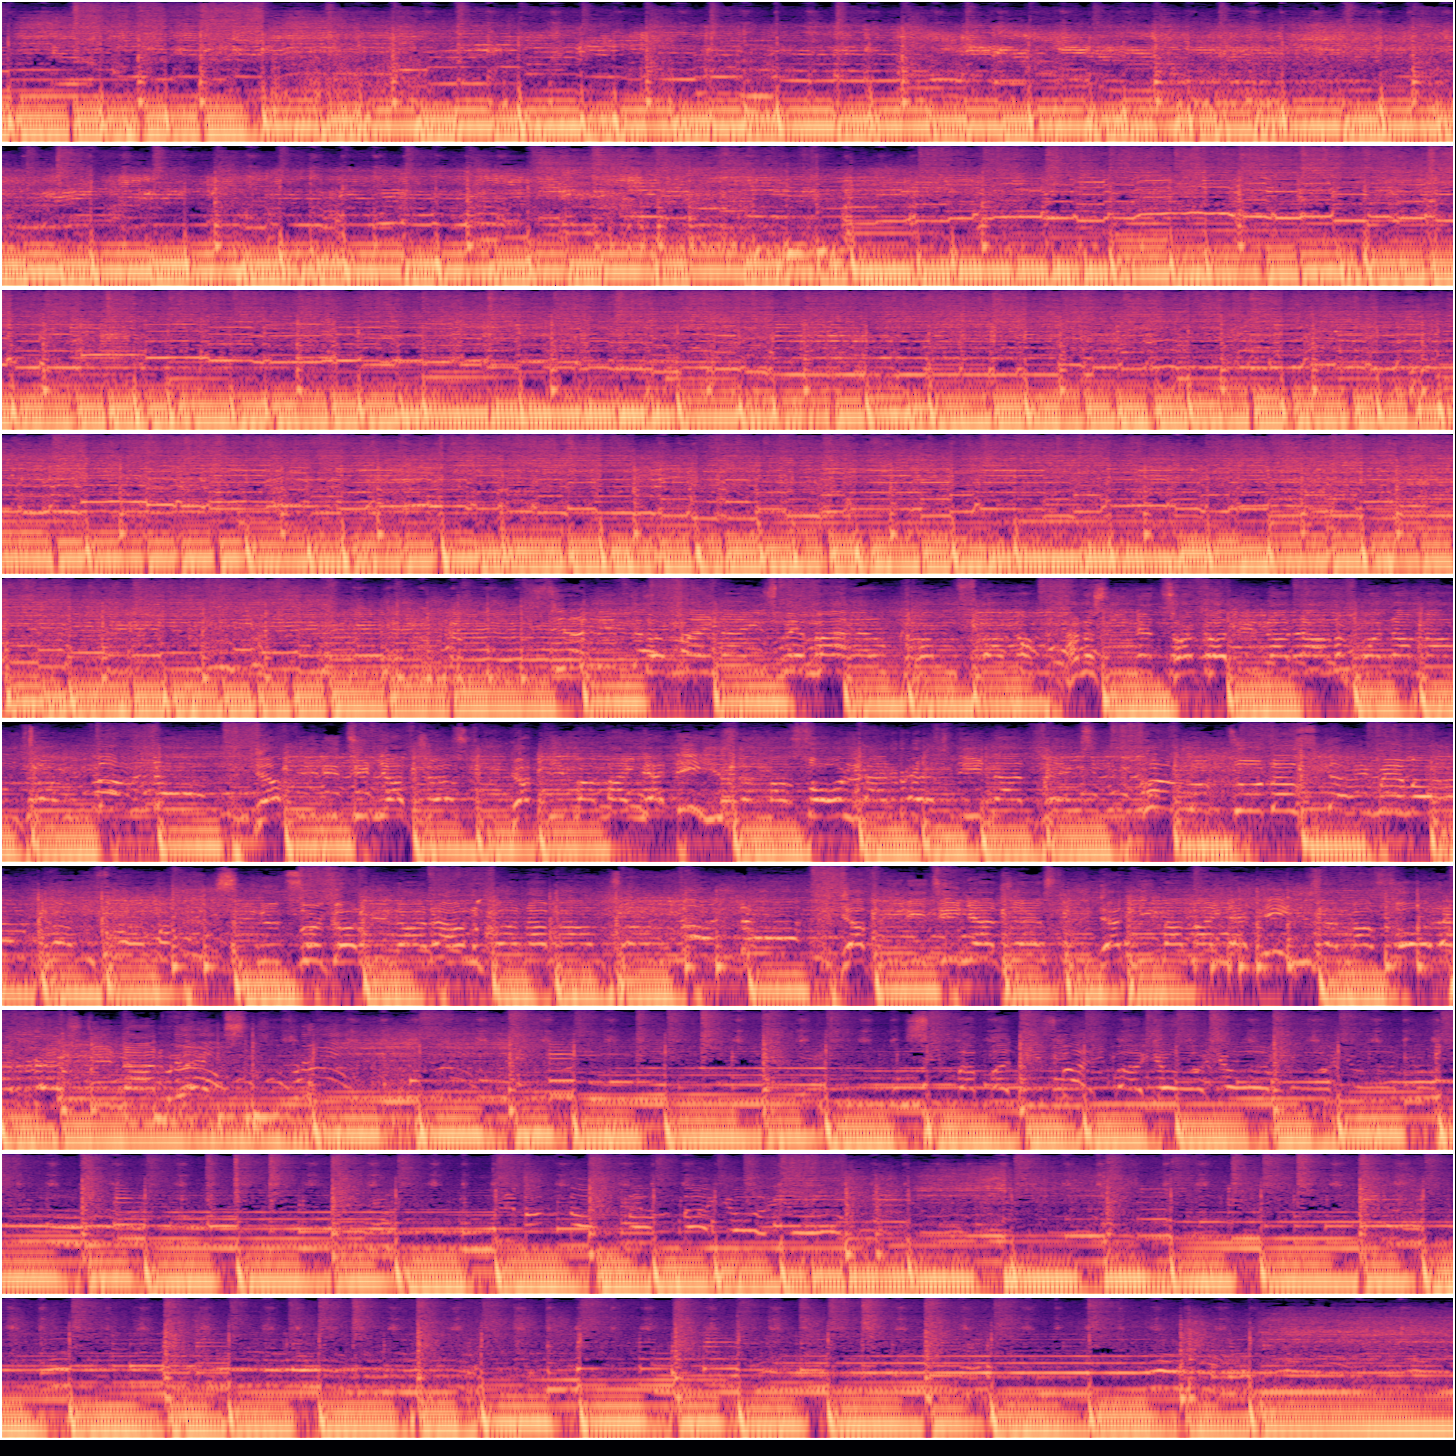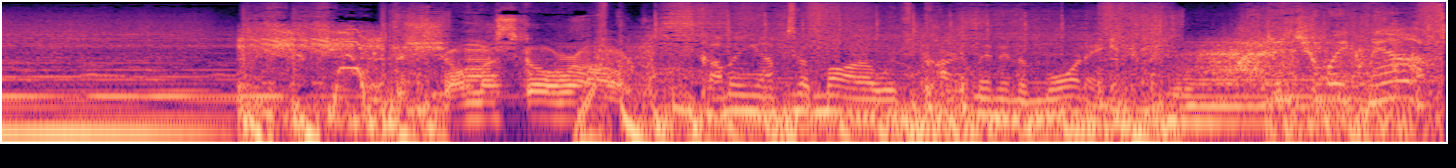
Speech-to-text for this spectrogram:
Must go wrong. Coming up tomorrow with Cartman in the morning. Why did you wake me up?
